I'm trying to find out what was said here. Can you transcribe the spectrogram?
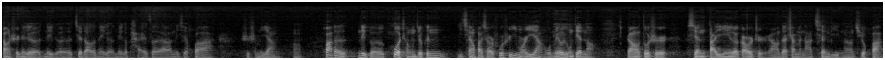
当时那个那个街道的那个那个牌子啊，那些画啊是什么样，嗯。画的那个过程就跟以前画小人书是一模一样，我没有用电脑，然后都是先打印一个稿纸，然后在上面拿铅笔呢去画，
